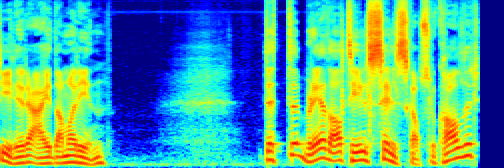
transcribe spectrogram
tidligere eid av marinen. Dette ble da til selskapslokaler,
